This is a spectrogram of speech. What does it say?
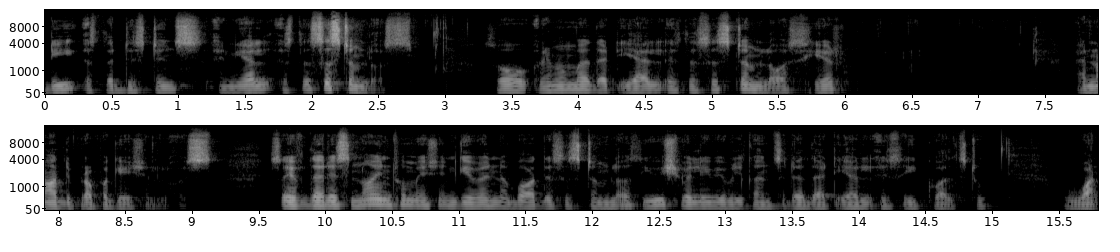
D is the distance and L is the system loss. So remember that L is the system loss here and not the propagation loss. So if there is no information given about the system loss, usually we will consider that L is equals to 1.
